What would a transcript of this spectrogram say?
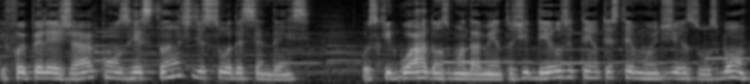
e foi pelejar com os restantes de sua descendência, os que guardam os mandamentos de Deus e têm o testemunho de Jesus. Bom,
